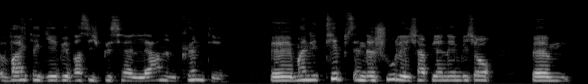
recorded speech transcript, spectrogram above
weitergebe, was ich bisher lernen könnte. Äh, meine Tipps in der Schule, ich habe ja nämlich auch, ähm,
